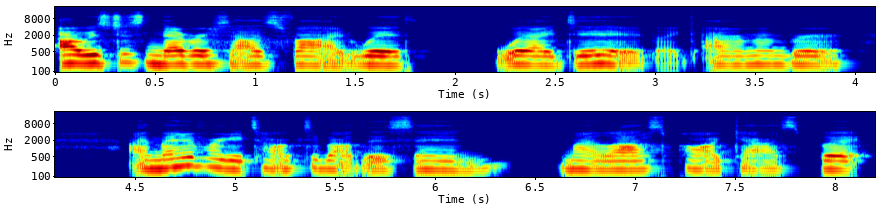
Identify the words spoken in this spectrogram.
I was just never satisfied with what I did. Like I remember, I might have already talked about this in my last podcast, but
